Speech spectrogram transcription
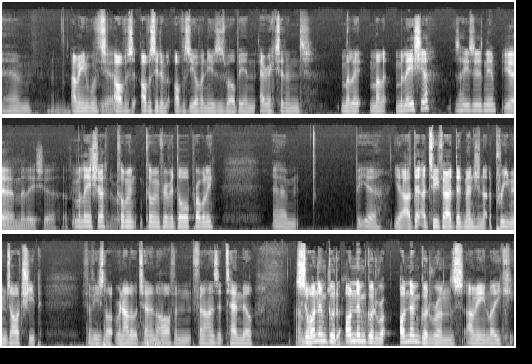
Um, there. I mean, with Yeah. obviously, obviously, the, obviously, other news as well being Eriksen and Mala- Mal- Malaysia. Is that how you say his name? yeah, Malaysia. I think Malaysia coming coming through the door probably. Um, but yeah, yeah. I did, to be fair, I did mention that the premiums are cheap for these lot. Ronaldo at ten and a half and Fernandes at ten mil. I'm so on them good on them good on them good runs. I mean, like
